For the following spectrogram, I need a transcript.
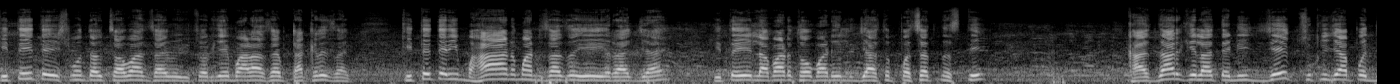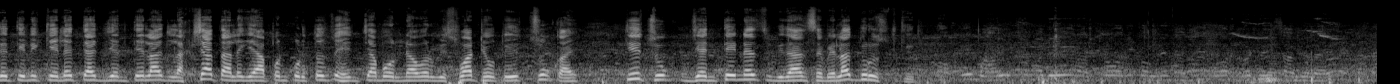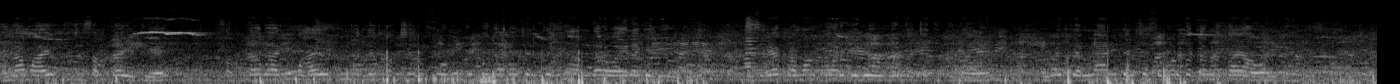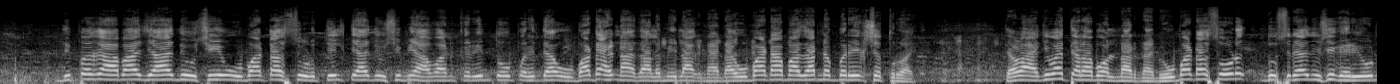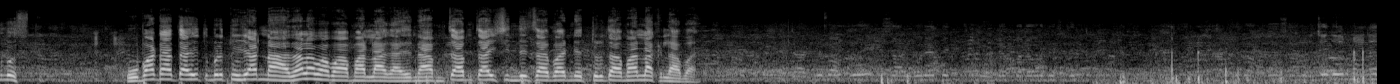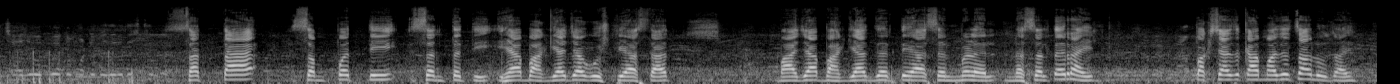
किती ते यशवंतराव चव्हाण साहेब स्वर्गीय बाळासाहेब ठाकरे साहेब कितीतरी महान माणसाचं हे राज्य आहे. इथं हे लबाड थोबाडी जास्त पसत नसते. खासदार केला त्यांनी जे चुकीच्या पद्धतीने केलं त्या जनतेला लक्षात आलं की आपण कुठतंच ह्यांच्या बोलण्यावर विश्वास ठेवतो ही चूक आहे. ती चूक जनतेनंच विधानसभेला दुरुस्त केली बापू महायुतीमध्ये राष्ट्रवादी काँग्रेस अजित पवार गटही सामील आहे त्यांना महायुतीची सत्ता येते आहे सत्ताधारी महायुतीमधल्या पक्षाने सोडून दीपदाबा जनतेकडे आमदार व्हायला गेले होते तिसऱ्या क्रमांकावर गेले होते त्याच्या तिकिटावर त्यामुळे त्यांना आणि त्यांच्या समर्थकांना काय आव्हान करायचं दीपक आबा ज्या दिवशी उबाटा सोडतील त्या दिवशी मी आवाहन करीन तोपर्यंत त्या उबाटा नादाला मी लागणार नाही. उबाटा माझा नंबर एक शत्रू आहे. त्यामुळे अजिबात त्याला बोलणार नाही मी. उबाटा सोड दुसऱ्या दिवशी घरी येऊन बसतो. उबाटा आता तुम्ही तुझ्या नादाला बाबा आम्हाला लागायचं ना आमचा आमचा आई शिंदे साहेबांनी नेतृत्व आम्हाला लागला बा? सत्ता संपत्ती संतती ह्या भाग्याच्या गोष्टी असतात माझ्या भाग्यात जर ते असेल मिळेल नसेल तर राहील. पक्षाचं काम माझं चालूच आहे.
